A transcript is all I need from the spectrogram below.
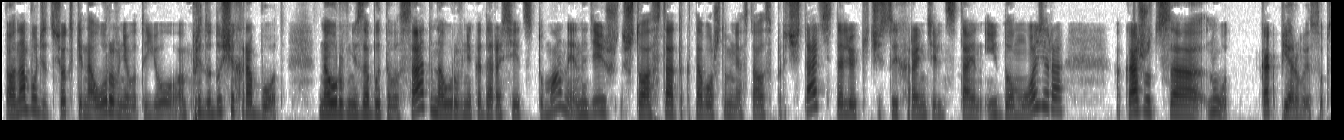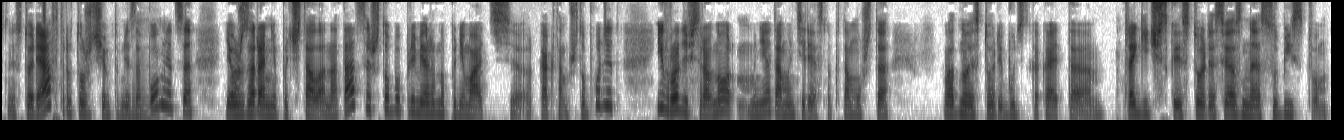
то она будет все-таки на уровне вот ее предыдущих работ, на уровне забытого сада, на уровне, когда рассеется туман. И я надеюсь, что остаток того, что мне осталось прочитать, далекие часы Хранитель Стайн и Дом озера, окажутся, ну, как первые, собственно, истории автора, тоже чем-то мне mm-hmm. запомнится. Я уже заранее почитала аннотации, чтобы примерно понимать, э, как там что будет. И вроде все равно мне там интересно, потому что в одной истории будет какая-то трагическая история, связанная с убийством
